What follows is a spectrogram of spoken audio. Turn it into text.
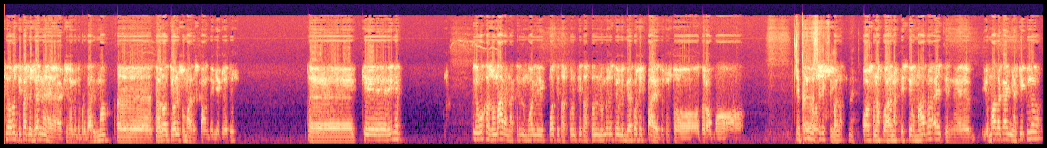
θεωρώ ότι φέτος δεν ε, αξίζαμε το πρωτάθλημα. Ε, θεωρώ ότι όλες οι ομάδες κάνουν τον κύκλο τους. Ε, και είναι λίγο χαζομάρα να κρίνουμε όλοι πότε θα έρθουν, ποιοι θα έρθουν. Νομίζω ότι ο Ολυμπιακός έχει πάρει το σωστό δρόμο Και πρέπει να ε, στηριχθεί. όσον- Ναι. Όσον αφορά να χτιστεί η ομάδα, έτσι είναι. Η ομάδα κάνει μια κύκλο,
